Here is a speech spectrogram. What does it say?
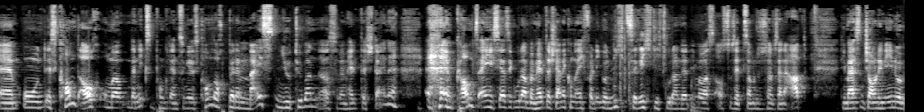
Ähm, und es kommt auch, um den nächsten Punkt einzugehen, es kommt auch bei den meisten YouTubern, also beim Held der Steine, äh, kommt es eigentlich sehr, sehr gut an. Beim Held der Steine kommt eigentlich von Lego nichts richtig gut an. Der hat immer was auszusetzen, aber das ist halt seine Art. Die meisten schauen ihn eh nur,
